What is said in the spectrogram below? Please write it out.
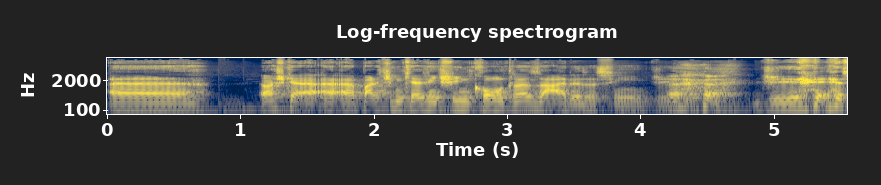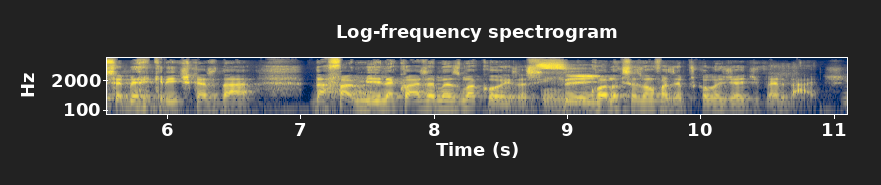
é, eu acho que é a, a parte em que a gente encontra as áreas, assim, de, de receber críticas da, da família é quase a mesma coisa, assim. Sim. Quando que vocês vão fazer psicologia de verdade?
